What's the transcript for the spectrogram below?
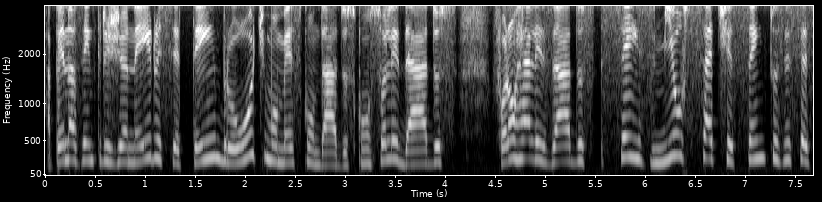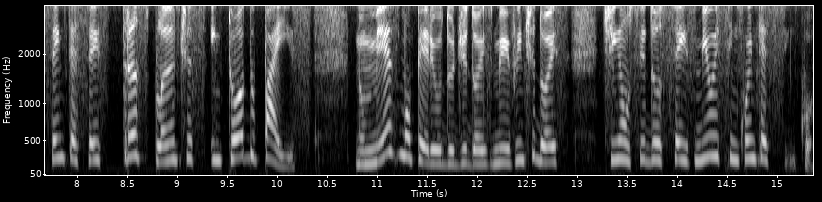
Apenas entre janeiro e setembro, o último mês com dados consolidados, foram realizados 6.766 transplantes em todo o país. No mesmo período de 2022, tinham sido 6.055.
